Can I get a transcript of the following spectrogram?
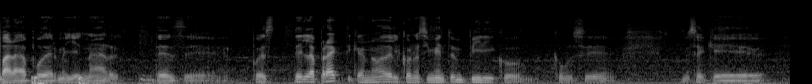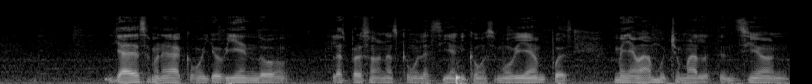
para poderme llenar desde pues de la práctica, ¿no? Del conocimiento empírico, como se, no sé, que ya de esa manera como yo viendo las personas cómo lo hacían y cómo se movían, pues me llamaba mucho más la atención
